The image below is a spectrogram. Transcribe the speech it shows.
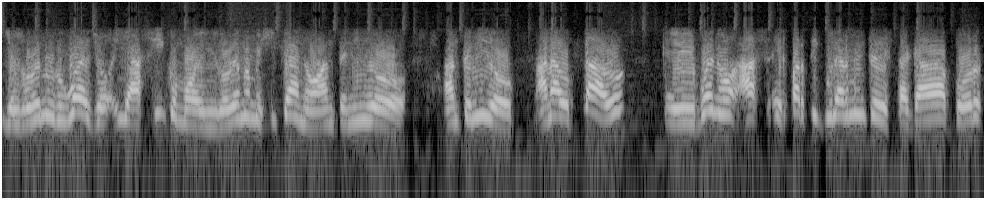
y el gobierno uruguayo y así como el gobierno mexicano han tenido han tenido han adoptado eh, bueno es particularmente destacada por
